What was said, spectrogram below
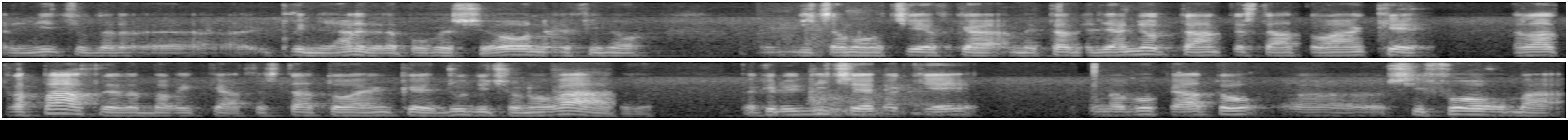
all'inizio dei uh, primi anni della professione, fino diciamo circa a metà degli anni Ottanta, è stato anche dall'altra parte della barricata, è stato anche giudice onorario, perché lui diceva che un avvocato uh, si forma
